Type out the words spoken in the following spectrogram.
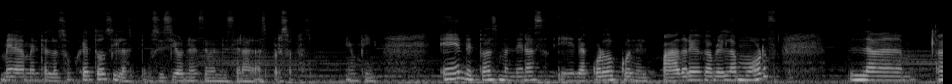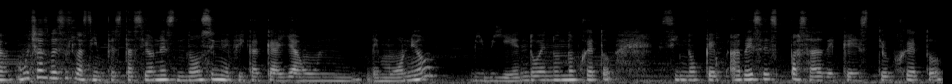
meramente a los objetos y las posiciones deben de ser a las personas. En fin, eh, de todas maneras, eh, de acuerdo con el padre Gabriel Amorth, la, ah, muchas veces las infestaciones no significa que haya un demonio viviendo en un objeto, sino que a veces pasa de que este objeto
